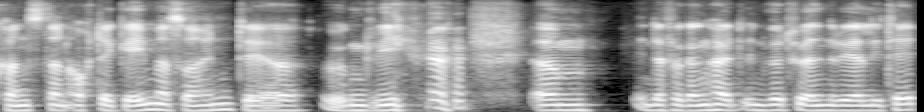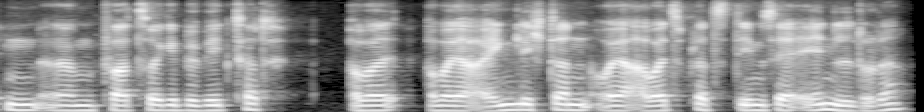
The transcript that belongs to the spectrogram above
kann es dann auch der Gamer sein, der irgendwie ähm, in der Vergangenheit in virtuellen Realitäten ähm, Fahrzeuge bewegt hat, aber, aber ja eigentlich dann euer Arbeitsplatz dem sehr ähnelt, oder?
